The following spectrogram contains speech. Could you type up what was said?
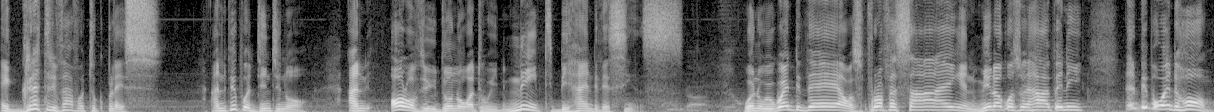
a great revival took place, and people didn't know. And all of you don't know what we meet behind the scenes. When we went there, I was prophesying, and miracles were happening, and people went home.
